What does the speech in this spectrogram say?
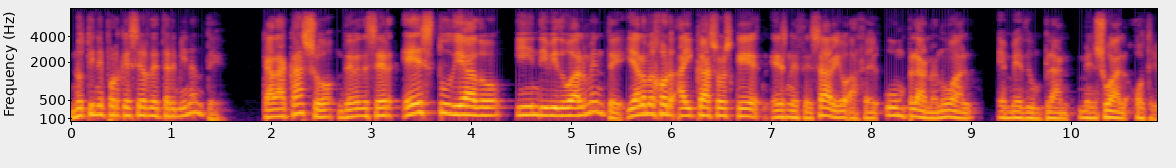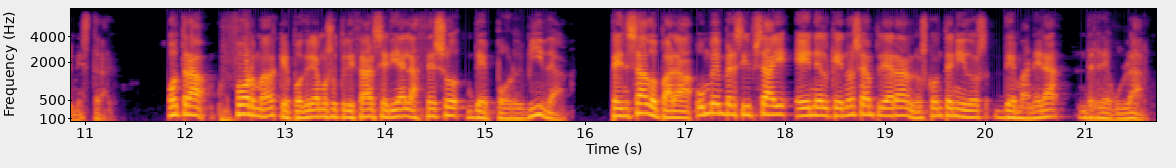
no tiene por qué ser determinante. Cada caso debe de ser estudiado individualmente y a lo mejor hay casos que es necesario hacer un plan anual en vez de un plan mensual o trimestral. Otra forma que podríamos utilizar sería el acceso de por vida, pensado para un membership site en el que no se ampliarán los contenidos de manera regular.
